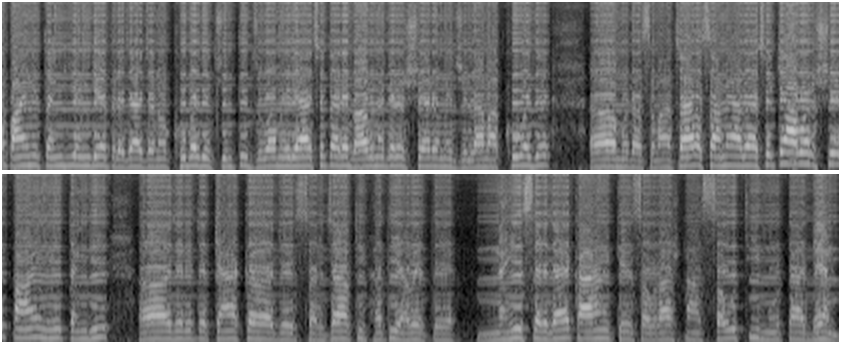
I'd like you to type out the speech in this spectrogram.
પાણીની તંગી અંગે પ્રજાજનો ખૂબ જ ચિંતિત જોવા મળી રહ્યા છે. ત્યારે ભાવનગર શહેર અને જિલ્લામાં ખૂબ જ મોટા સમાચાર સામે આવ્યા છે કે આ વર્ષે પાણીની તંગી જે રીતે ક્યાંક જે સર્જાતી હતી, હવે તે નહીં સર્જાય કારણ કે સૌરાષ્ટ્રના સૌથી મોટા ડેમ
